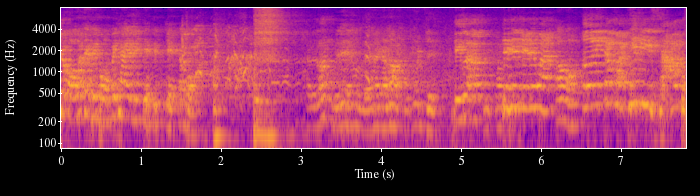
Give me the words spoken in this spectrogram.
จะบอกว่าเจ็ดสิบหกไม่ใช่มีเจ็ดสิบเจ็ดครับผมกันร่อนไปเลยผมเดี๋ยวให้กันรอดผมพูดจริงจริงป่ะครับเจ็ดสิบเจ็ดจังหวัดครับผมเอ้ยจังหวัดที่มีสามพ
